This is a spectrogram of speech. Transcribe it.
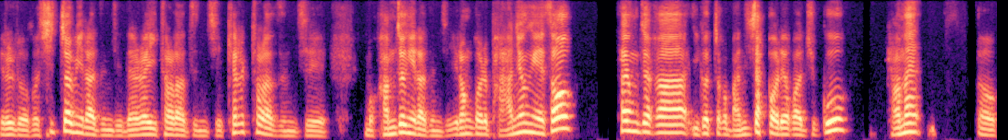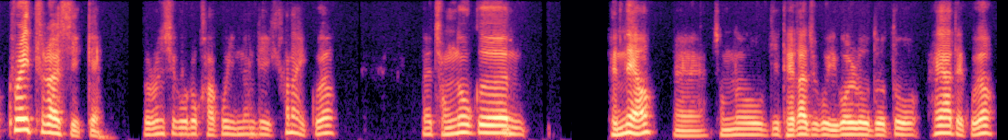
예를 들어서 시점이라든지 내레이터라든지 캐릭터라든지 뭐 감정이라든지 이런 거를 반영해서 사용자가 이것저것 만지작거려 가지고 변환 어 create를 할 수 있게 이런 식으로 가고 있는 게 하나 있고요. 네, 정록은 됐네요. 네, 정록이 돼가지고 이걸로도 또 해야 되고요.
